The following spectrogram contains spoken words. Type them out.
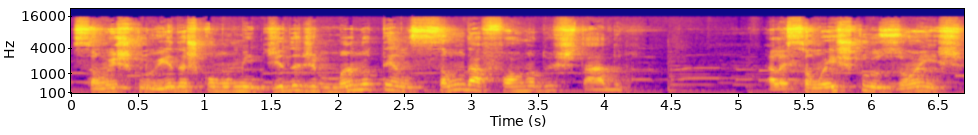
são excluídas como medida de manutenção da forma do Estado. Elas são exclusões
